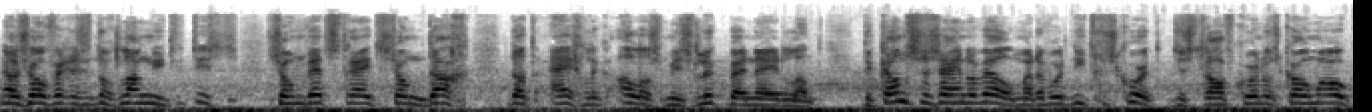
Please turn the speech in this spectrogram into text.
Nou, zover is het nog lang niet. Het is zo'n wedstrijd, zo'n dag dat eigenlijk alles mislukt bij Nederland. De kansen zijn er wel, maar er wordt niet gescoord. De strafcorners komen ook.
